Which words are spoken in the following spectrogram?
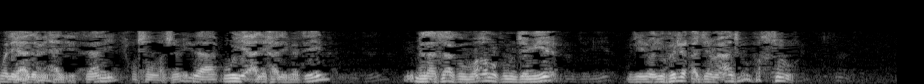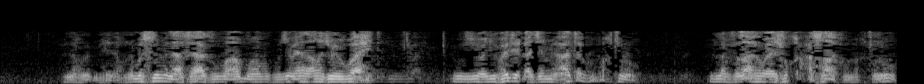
ولهذا في الحديث الثاني يقول صلى الله عليه وسلم إذا بويع لخليفتين من أتاكم وأمركم الجميع يريد أن يفرق جماعتهم فاقتلوه. في مسلم من أتاكم وأمركم الجميع على رجل واحد. يريد أن يفرق جماعتكم فاقتلوه. في اللفظ الآخر ويشق عصاكم فاقتلوه.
